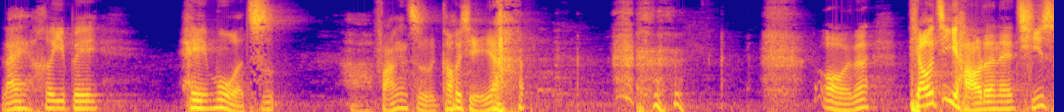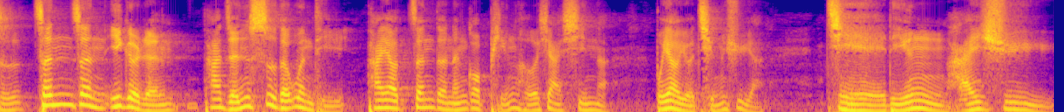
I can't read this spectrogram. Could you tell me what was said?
来喝一杯黑木耳汁啊，防止高血压。哦，那调剂好了呢？其实真正一个人他人事的问题，他要真的能够平和下心呢，不要有情绪啊，解铃还须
